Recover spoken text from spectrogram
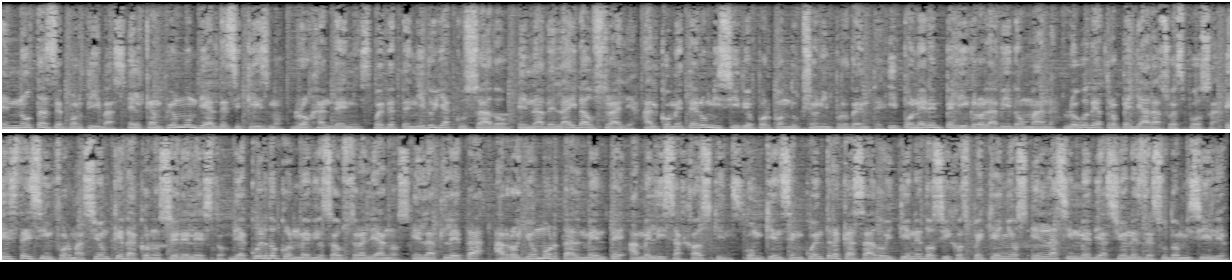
En notas deportivas, el campeón mundial de ciclismo, Rohan Dennis, fue detenido y acusado en Adelaide, Australia, al cometer homicidio por conducción imprudente y poner en peligro la vida humana, luego de atropellar a su esposa. Esta es información que da a conocer el esto. De acuerdo con medios australianos, el atleta arrolló mortalmente a Melissa Hoskins, con quien se encuentra casado y tiene dos hijos pequeños en las inmediaciones de su domicilio.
